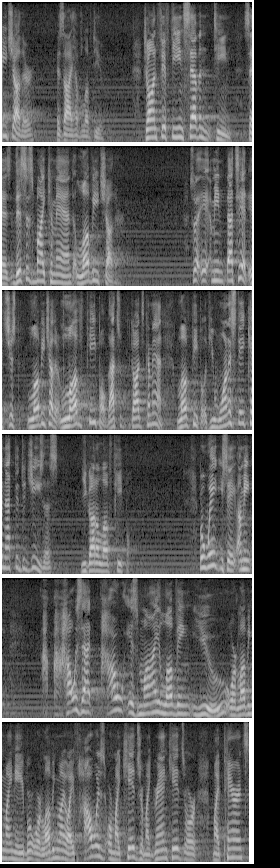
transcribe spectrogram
each other as I have loved you. John 15, 17 says, This is my command love each other. So, I mean, that's it. It's just love each other. Love people. That's God's command. Love people. If you want to stay connected to Jesus, you got to love people. But wait, you say, I mean, how is that? How is my loving you or loving my neighbor or loving my wife, how is, or my kids or my grandkids or my parents,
